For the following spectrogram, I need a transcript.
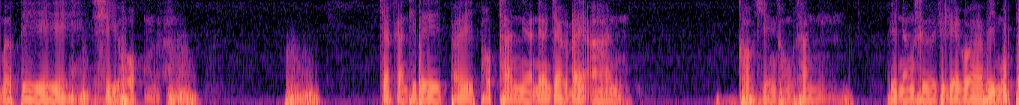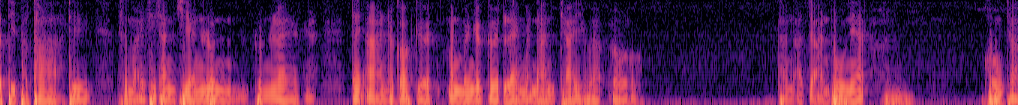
เมื่อปี 46 จากการที่ไปไปพบท่านเนี่ยเนื่องจากได้อ่านข้อเขียนของท่านเป็นหนังสือที่เรียกว่าวิมุตติปฏิปทาที่สมัยที่ท่านเขียนรุ่นรุ่นแรก ได้อ่านแล้วก็เกิดมันเหมือนกับเกิดแรงบันดาลใจว่า เออ ท่านอาจารย์ผู้นี้คงจะ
